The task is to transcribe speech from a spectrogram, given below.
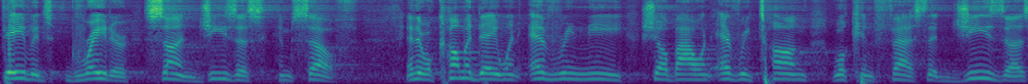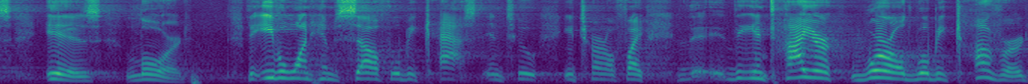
David's greater son, Jesus himself. And there will come a day when every knee shall bow and every tongue will confess that Jesus is Lord. The evil one himself will be cast into eternal fight. The, the, entire world will be covered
